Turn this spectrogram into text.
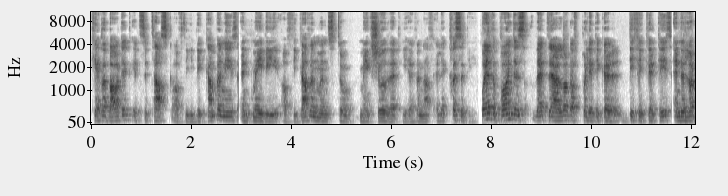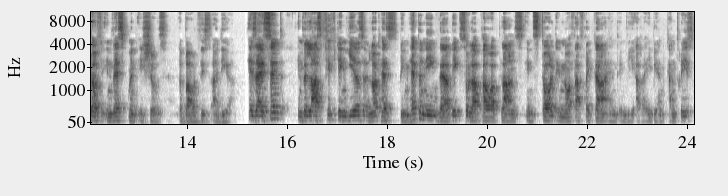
care about it. It's the task of the big companies and maybe of the governments to make sure that we have enough electricity. Well, the point is that there are a lot of political difficulties and a lot of investment issues about this idea. As I said, in the last 15 years a lot has been happening. There are big solar power plants installed in North Africa and in the Arabian countries.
